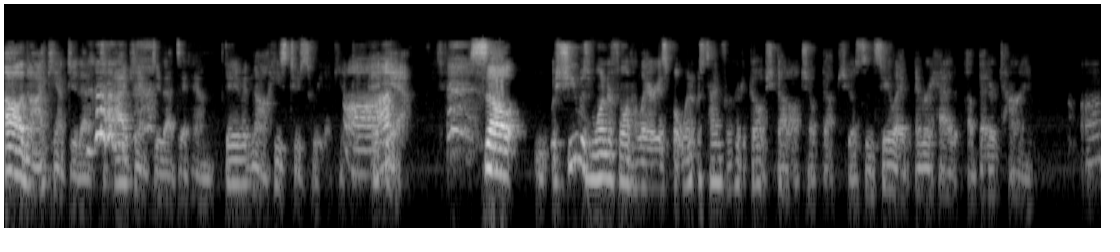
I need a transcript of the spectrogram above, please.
"Oh no, I can't do that. I can't do that to him, David. No, he's too sweet. I can't." do that." Yeah. So she was wonderful and hilarious, but when it was time for her to go, she got all choked up. She goes, "Sincerely, I've never had a better time. Aw.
